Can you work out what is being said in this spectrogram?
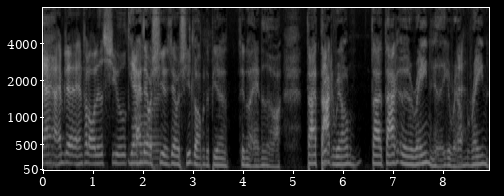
ja, og han, bliver, han får lov at lede S.H.I.E.L.D. Ja, han og, laver, øh, shield, laver shield om, og det bliver til noget andet. Og der er Dark Realm. Der er Dark uh, Rain, hedder ikke Realm. Ja. Rain,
